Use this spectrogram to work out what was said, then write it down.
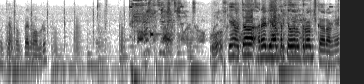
Ocha keren mah bro. Oke, Ocha ready hunter killer drone sekarang ya.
